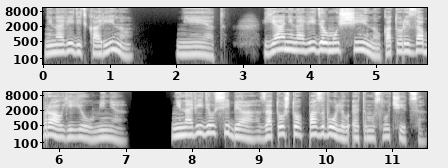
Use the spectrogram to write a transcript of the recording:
Ненавидеть Карину нет, я ненавидел мужчину, который забрал ее у меня. Ненавидел себя за то, что позволил этому случиться.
